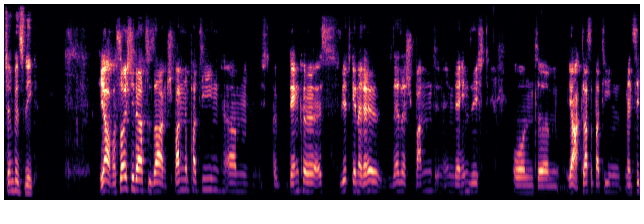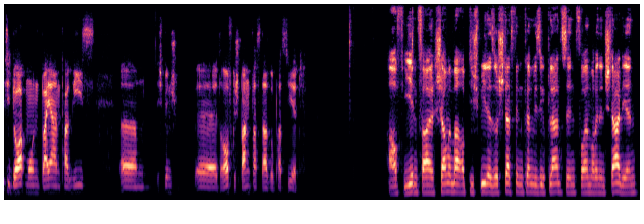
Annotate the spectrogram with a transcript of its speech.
Champions League? Ja, was soll ich dir dazu sagen? Spannende Partien. Ähm, ich denke, es wird generell sehr, sehr spannend in, in der Hinsicht. Und ähm, ja, klasse Partien. Man City, Dortmund, Bayern, Paris. Ähm, ich bin äh, drauf gespannt, was da so passiert. Auf jeden Fall. Schauen wir mal, ob die Spiele so stattfinden können, wie sie geplant sind, vor allem auch in den Stadien.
